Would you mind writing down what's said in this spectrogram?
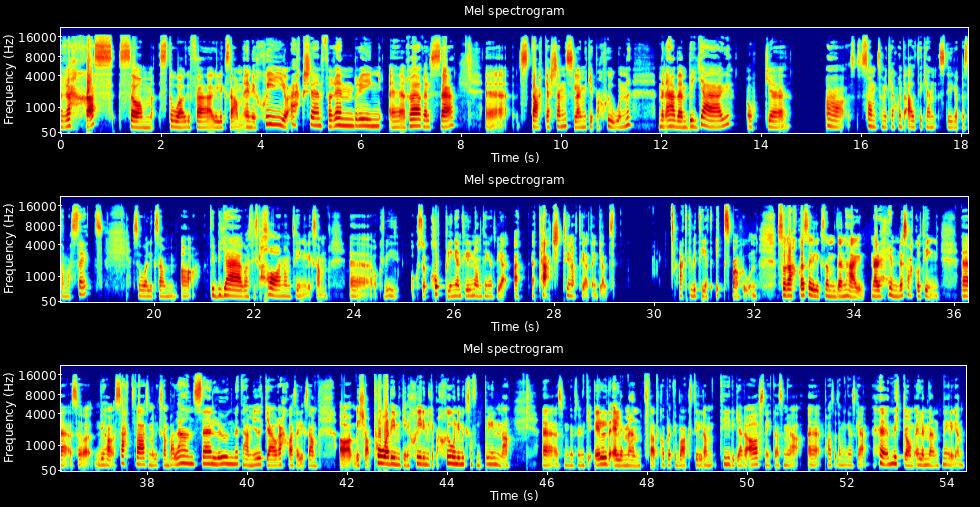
Rajas som står för liksom energi och action, förändring, eh, rörelse eh, starka känslor, mycket passion. Men även begär och eh, ah, sånt som vi kanske inte alltid kan styra på samma sätt. Så liksom, ja, vi begär att vi ska ha någonting liksom. Eh, och vi också kopplingen till någonting, att vi är attached till något helt enkelt aktivitet, expansion. Så rajas är liksom den här när det händer saker och ting. Eh, så vi har sattva som är liksom balansen, lugnet, det här mjuka och rajas är liksom, ja, vi kör på, det är mycket energi, det är mycket passion, det är mycket som får brinna. Eh, som ganska mycket eldelement för att koppla tillbaks till de tidigare avsnitten som jag eh, pratat om ganska mycket om element nyligen.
